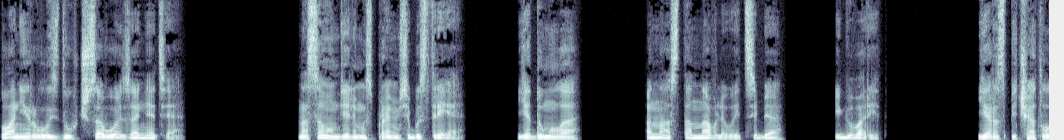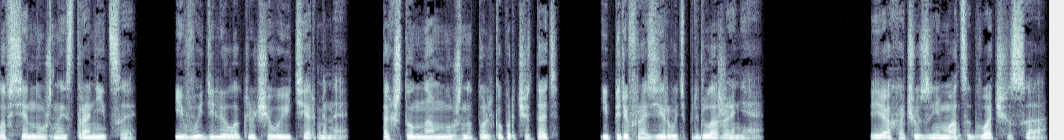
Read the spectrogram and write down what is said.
Планировалось двухчасовое занятие. На самом деле мы справимся быстрее. Я думала... Она останавливает себя и говорит. Я распечатала все нужные страницы и выделила ключевые термины так что нам нужно только прочитать и перефразировать предложение. Я хочу заниматься два часа.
